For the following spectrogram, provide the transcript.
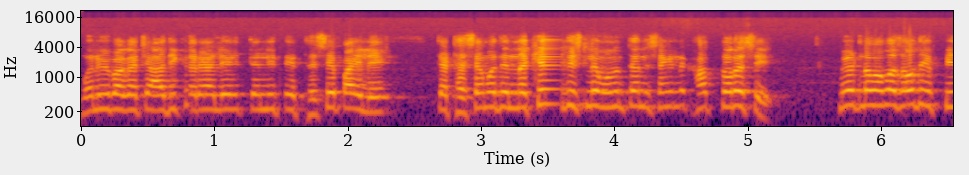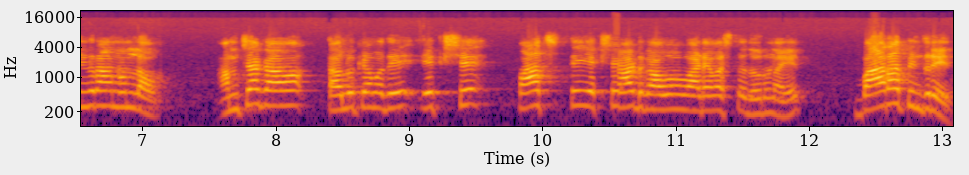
वन विभागाचे अधिकारी आले त्यांनी ते ठसे पाहिले. त्या ठशामध्ये नखे दिसले म्हणून त्यांनी सांगितलं हा तरस आहे. मी म्हटलं बाबा जाऊ दे पिंजरा आणून लाव. आमच्या गाव तालुक्यामध्ये एकशे पाच ते एकशे आठ गावं वाड्या वाजता धरून आहेत. बारा पिंजरे आहेत.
